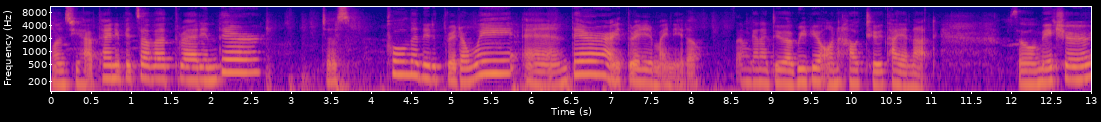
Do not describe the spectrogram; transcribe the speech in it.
Once you have tiny bits of a thread in there, just pull the needle thread away and there I threaded my needle. I'm gonna do a review on how to tie a knot. So make sure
